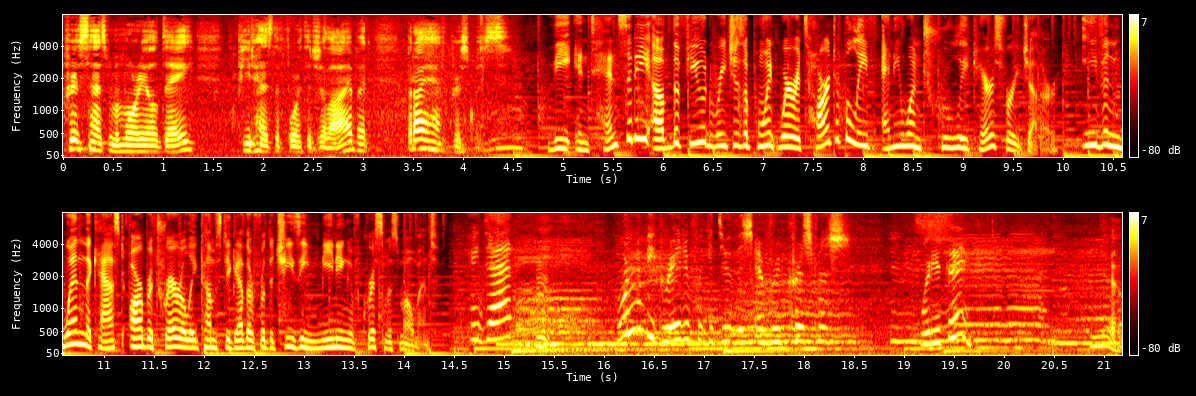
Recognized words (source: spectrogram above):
Chris has Memorial Day. Pete has the Fourth of July, but but I have Christmas. The intensity of the feud reaches a point where it's hard to believe anyone truly cares for each other, even when the cast arbitrarily comes together for the cheesy meaning of Christmas moment. Hey, Dad. Wouldn't it be great if we could do this every Christmas? What do you think? Yeah.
